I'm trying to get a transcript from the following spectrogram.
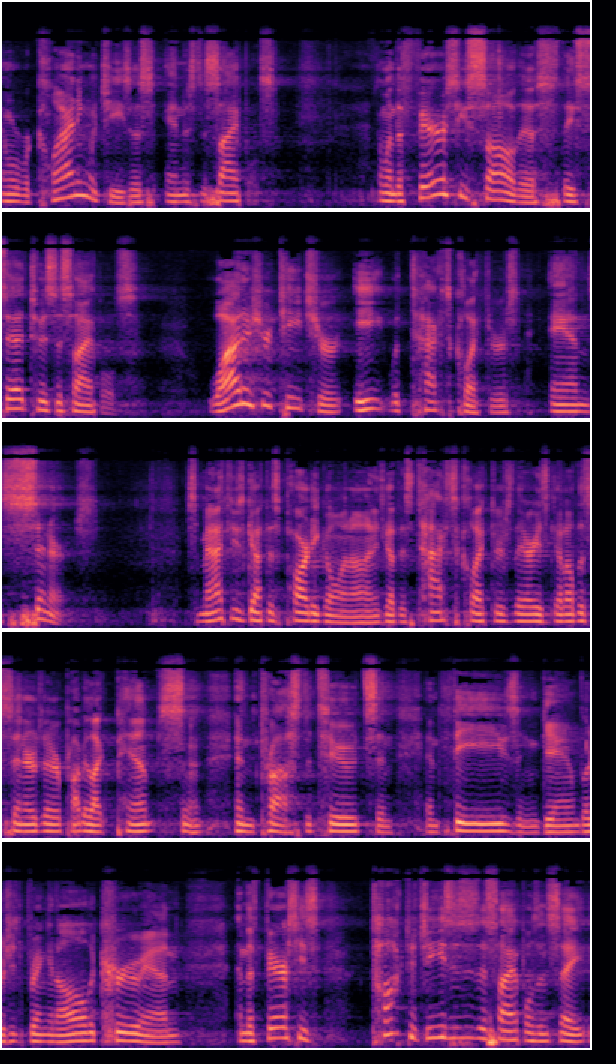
and were reclining with Jesus and his disciples. And when the Pharisees saw this, they said to his disciples, Why does your teacher eat with tax collectors and sinners? So Matthew's got this party going on. He's got this tax collectors there. He's got all the sinners there, probably like pimps and, and prostitutes and, and thieves and gamblers. He's bringing all the crew in. And the Pharisees talk to Jesus' disciples and say,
